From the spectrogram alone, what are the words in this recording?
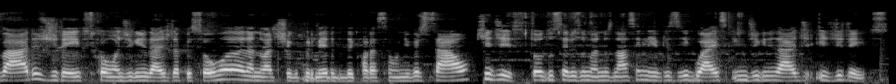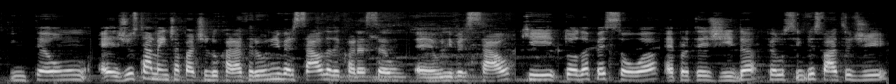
vários direitos, como a dignidade da pessoa humana, no artigo 1 da Declaração Universal, que diz: todos os seres humanos nascem livres e iguais em dignidade e direitos. Então, é justamente a partir do caráter universal da Declaração é, Universal que toda pessoa é protegida pelo simples fato de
